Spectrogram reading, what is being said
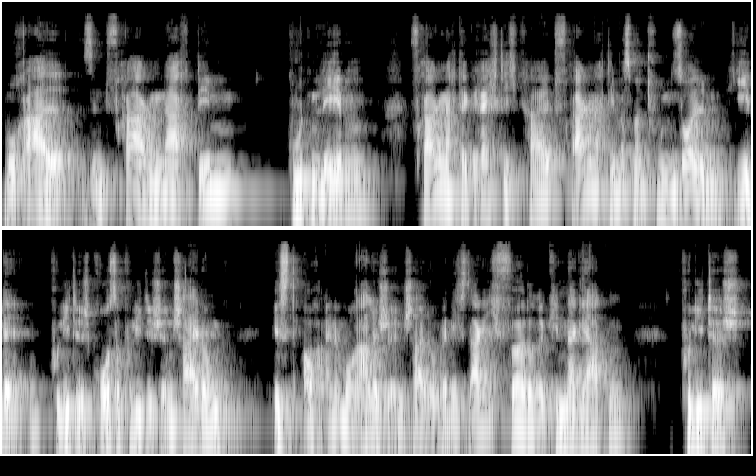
Moral sind Fragen nach dem guten Leben, Fragen nach der Gerechtigkeit, Fragen nach dem, was man tun soll. Jede politisch, große politische Entscheidung ist auch eine moralische Entscheidung. Wenn ich sage, ich fördere Kindergärten politisch,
